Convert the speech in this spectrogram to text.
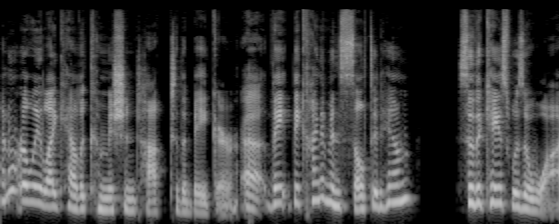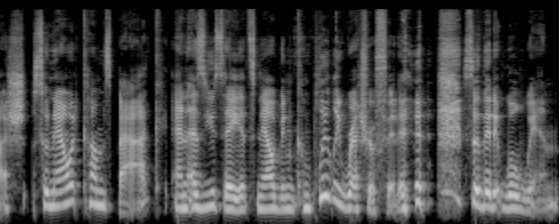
I don't really like how the commission talked to the baker. Uh, they, they kind of insulted him so the case was a wash. So now it comes back. And as you say, it's now been completely retrofitted so that it will win.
